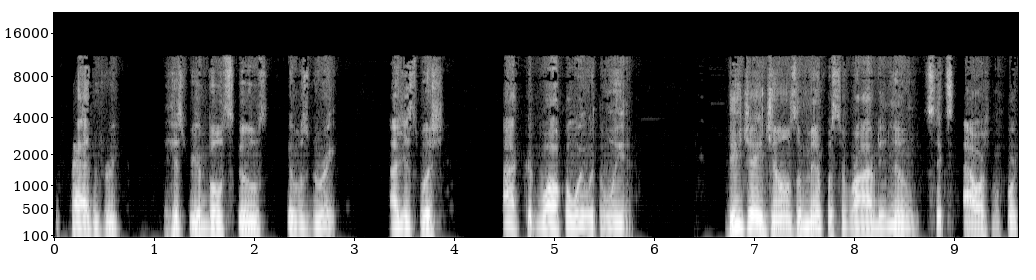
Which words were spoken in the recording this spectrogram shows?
the pageantry, the history of both schools, it was great. I just wish I could walk away with the win. DJ Jones of Memphis arrived at noon, six hours before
